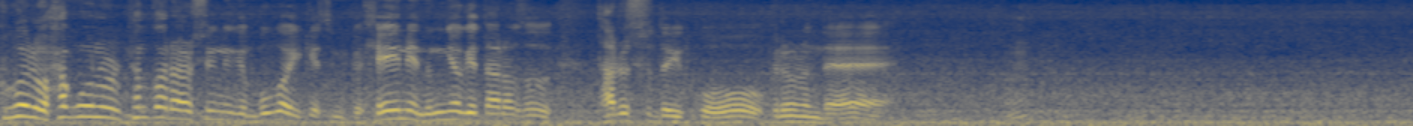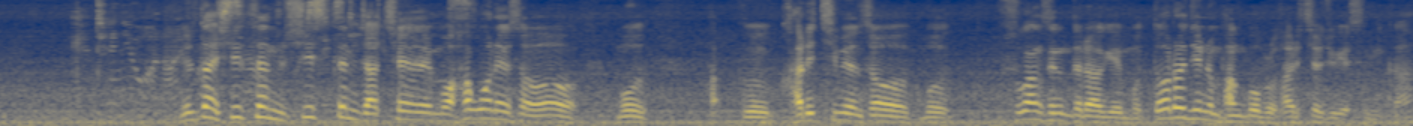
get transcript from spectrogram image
그걸 학원을 평가를 할 수 있는 게 뭐가 있겠습니까 개인의 능력에 따라서 다를 수도 있고 그러는데 응? Continue on I-5 일단 시스템 시스템 16 자체 뭐 학원에서 뭐 그 가르치면서 뭐 수강생들에게 뭐 떨어지는 방법을 가르쳐 주겠습니까?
